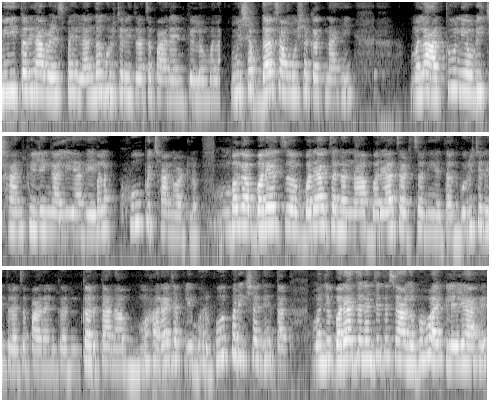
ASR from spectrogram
मी तर ह्या वेळेस पहिल्यांदा गुरुचरित्राचं पारायण केलं. मला मी शब्दात सांगू शकत नाही. मला आतून एवढी छान फिलिंग आली आहे. मला खूप छान वाटलं. बघा बरेच बऱ्याच जणांना बऱ्याच अडचणी येतात. गुरुचरित्राचं पारायण कर- करताना महाराज आपली भरपूर परीक्षा घेतात. म्हणजे बऱ्याच जणांचे तसे अनुभव ऐकलेले आहेत.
